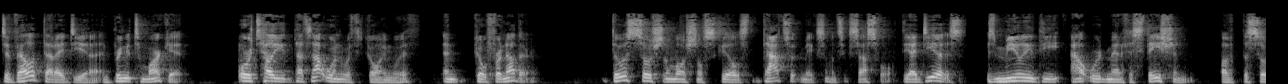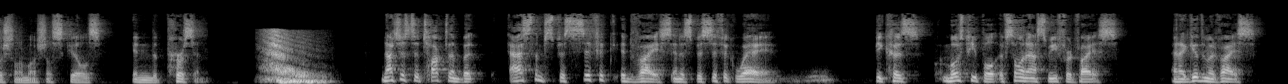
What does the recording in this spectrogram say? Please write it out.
develop that idea and bring it to market, or tell you that's not one worth going with and go for another. Those social emotional skills, that's what makes someone successful. The idea is, is merely the outward manifestation of the social emotional skills in the person. Not just to talk to them, but ask them specific advice in a specific way. Because most people, if someone asks me for advice and I give them advice,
